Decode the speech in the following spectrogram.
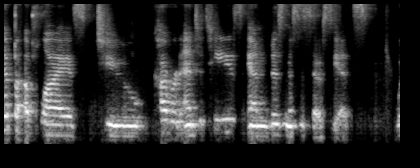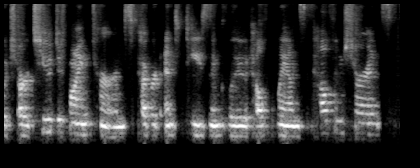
HIPAA applies to covered entities and business associates, which are two defined terms. Covered entities include health plans and health insurance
